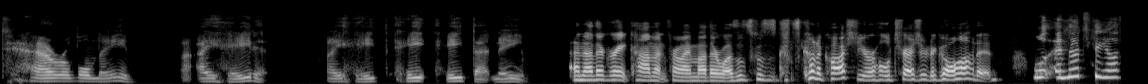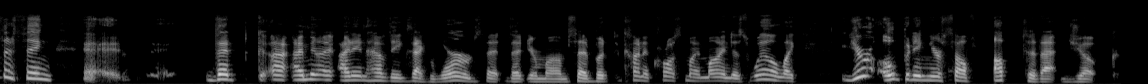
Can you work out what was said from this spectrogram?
terrible name. I, hate it. I hate hate hate that name. Another great comment from my mother was, "It's, it's going to cost you your whole treasure to go on it." Well, and that's the other thing uh, that I mean, I, I didn't have the exact words that that your mom said, but kind of crossed my mind as well. Like you're opening yourself up to that joke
